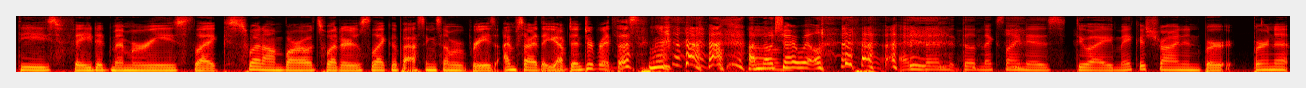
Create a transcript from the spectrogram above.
these faded memories, like sweat on borrowed sweaters, like a passing summer breeze. I'm sorry that you have to interpret this. I'm not sure I will. and then the next line is Do I make a shrine and bur- burn it,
